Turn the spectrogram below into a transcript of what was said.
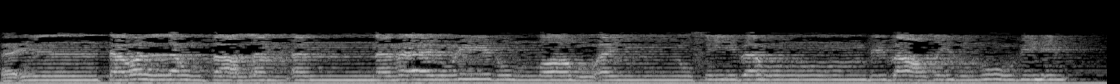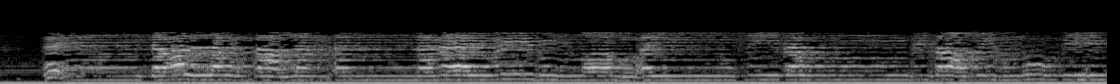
فإن تولوا فاعلم أنما يريد الله أن يصيبهم ببعض ذنوبهم فإن تولوا فاعلم أنما يريد الله أن يصيبهم ببعض ذنوبهم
